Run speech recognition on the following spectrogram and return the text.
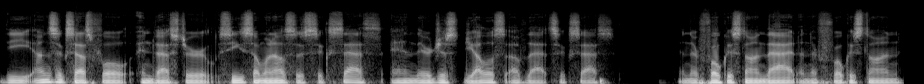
The unsuccessful investor sees someone else's success and they're just jealous of that success. And they're focused on that and they're focused on,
